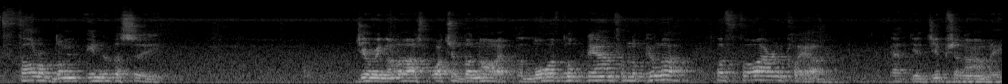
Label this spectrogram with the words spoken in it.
followed them into the sea. During the last watch of the night, the Lord looked down from the pillar of fire and cloud at the Egyptian army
